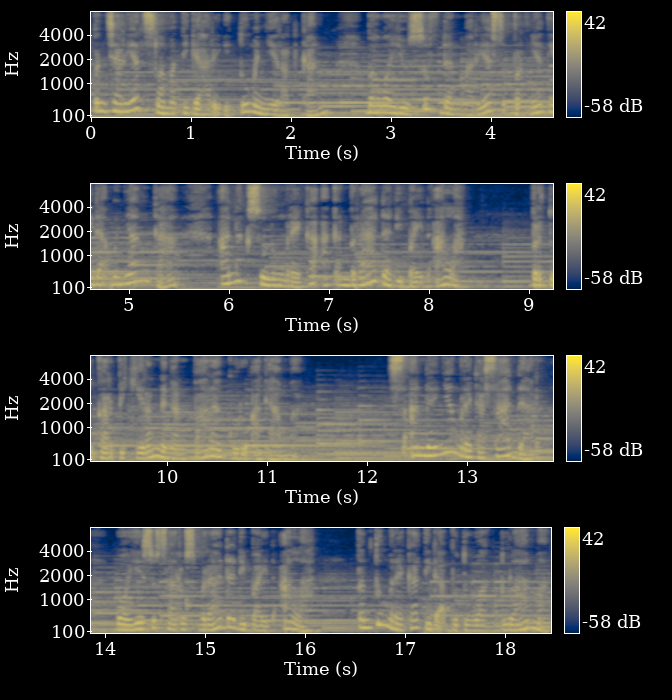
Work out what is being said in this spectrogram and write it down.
Pencarian selama tiga hari itu menyiratkan bahwa Yusuf dan Maria sepertinya tidak menyangka anak sulung mereka akan berada di bait Allah, bertukar pikiran dengan para guru agama. Seandainya mereka sadar bahwa Yesus harus berada di bait Allah, tentu mereka tidak butuh waktu lama.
